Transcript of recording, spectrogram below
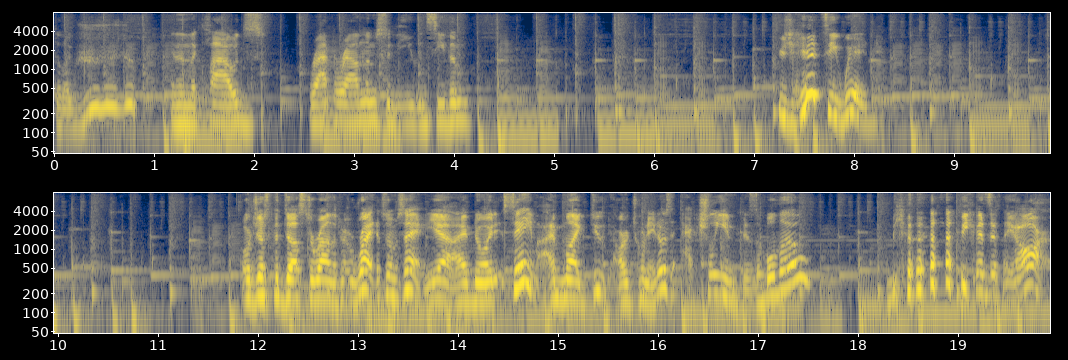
they're like, and then the clouds wrap around them so that you can see them? Because you can't see wind. Or just the dust around the right. That's what I'm saying. Yeah, I have no idea. Same. I'm like, dude, are tornadoes actually invisible though? Because, because if they are,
